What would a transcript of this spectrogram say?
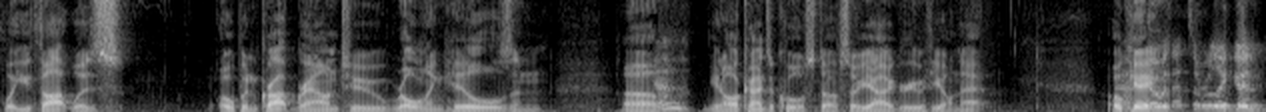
what you thought was open crop ground to rolling hills and, um, yeah. you know, all kinds of cool stuff. So, yeah, I agree with you on that. Okay. Yeah, that's a really good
